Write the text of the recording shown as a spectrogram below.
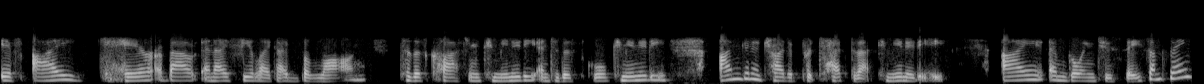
if I care about and I feel like I belong, to this classroom community and to the school community, I'm going to try to protect that community. I am going to say something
